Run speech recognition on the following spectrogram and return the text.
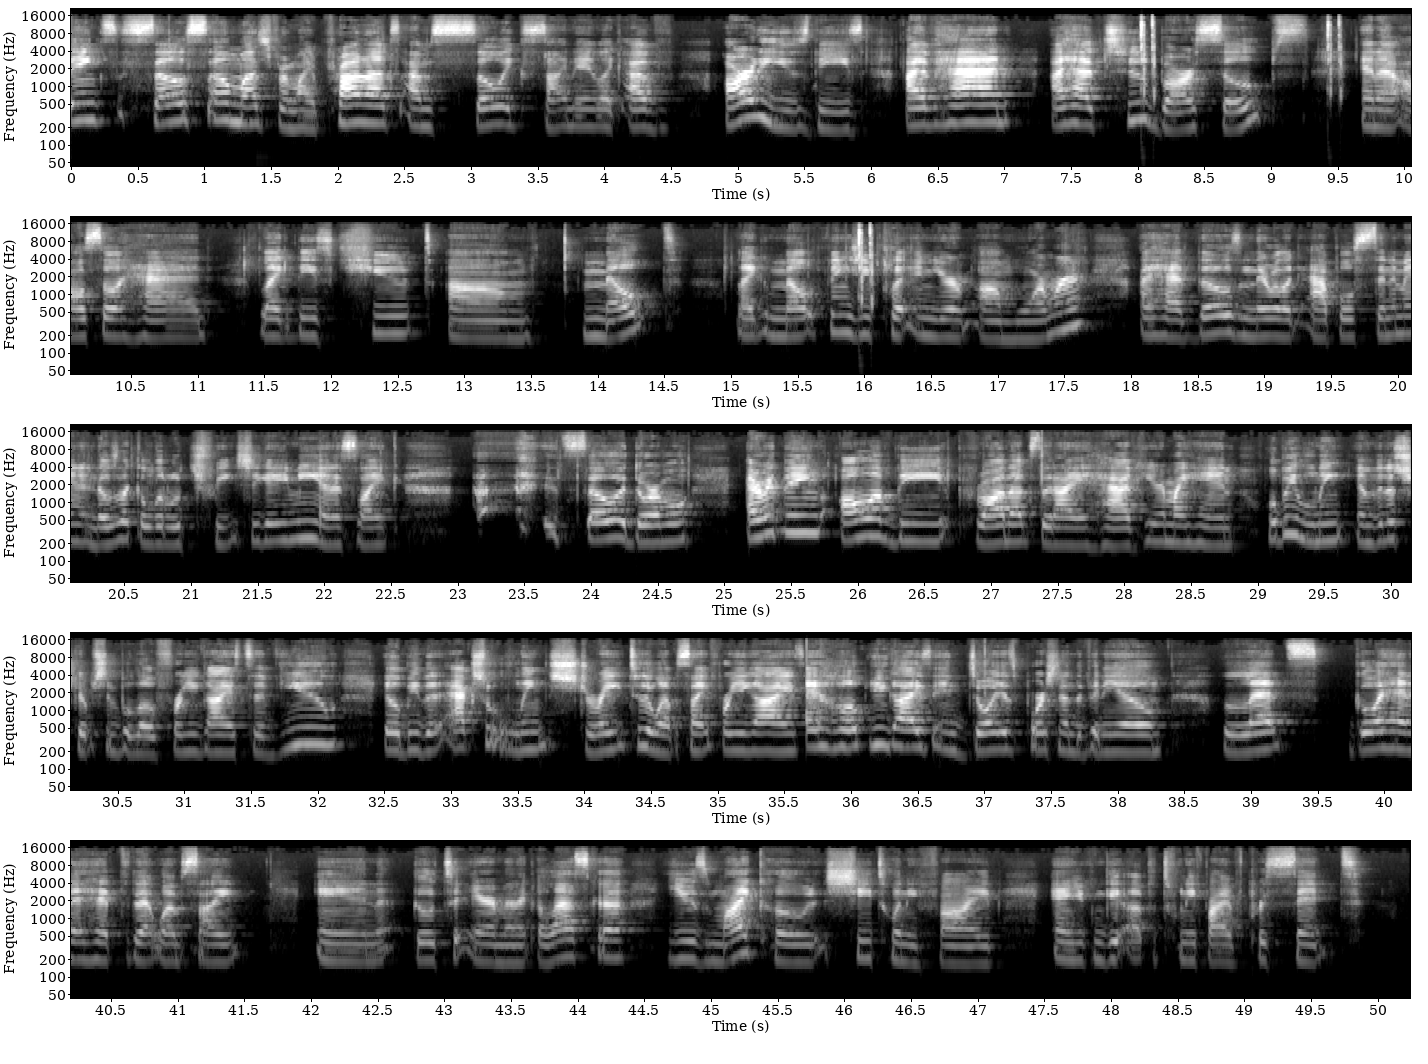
Thanks so, so much for my products. I'm so excited. Like I've already used these. I've had, I had two bar soaps and I also had like these cute um, melt, like melt things you put in your um, warmer. I had those and they were like apple cinnamon and those like a little treat she gave me and it's like, it's so adorable. Everything, all of the products that I have here in my hand will be linked in the description below for you guys to view. It'll be the actual link straight to the website for you guys. I hope you guys enjoy this portion of the video. Let's go ahead and head to that website and go to Aromatic Alaska. Use my code SHE25 and you can get up to 25%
